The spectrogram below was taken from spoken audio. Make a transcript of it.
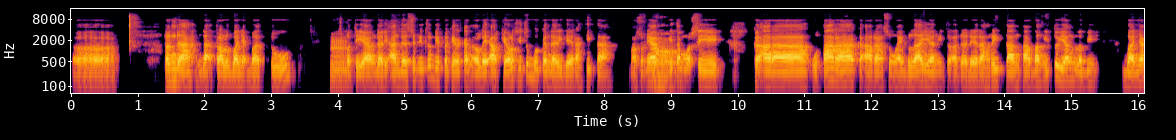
uh, rendah nggak terlalu banyak batu hmm. seperti yang dari Andesit itu diperkirakan oleh arkeolog itu bukan dari daerah kita maksudnya oh. kita mesti ke arah utara ke arah Sungai Belayan itu ada daerah Ritan Tabang itu yang lebih banyak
